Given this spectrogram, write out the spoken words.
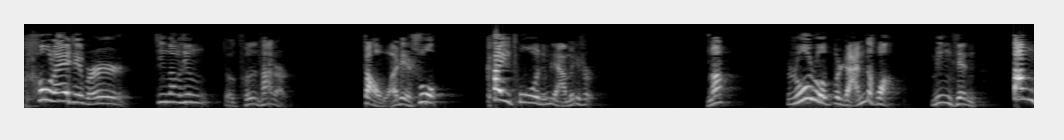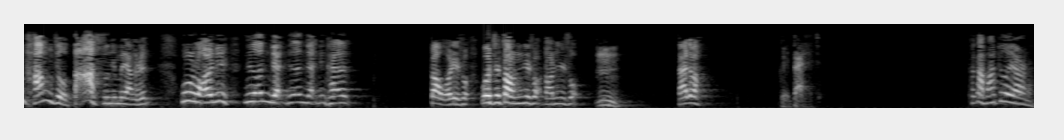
后来这本《金刚经》就存在他那儿。照我这说，开脱你们俩没事啊。如若不然的话，明天当堂就打死你们两个人。我说老爷，您您恩典，您恩典，您开恩。照我这说，我这照您这说，照您这说，嗯，来去吧，给带下去。他干嘛这样呢？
